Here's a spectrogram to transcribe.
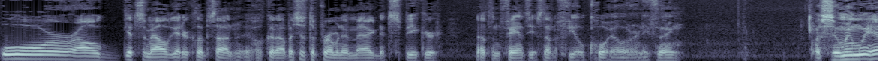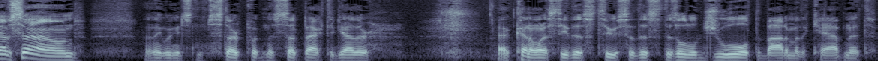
or I'll get some alligator clips on and hook it up. It's just a permanent magnet speaker. Nothing fancy. It's not a field coil or anything. Assuming we have sound, I think we can start putting this set back together. I kind of want to see this too. So this there's a little jewel at the bottom of the cabinet,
